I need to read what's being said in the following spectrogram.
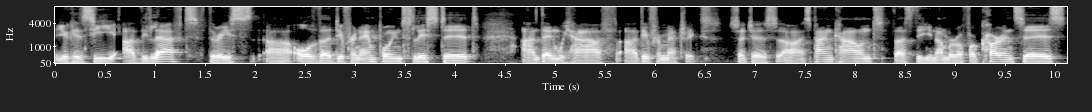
You can see at the left, there is uh, all the different endpoints listed, and then we have uh, different metrics, such as uh, span count, that's the number of occurrences,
